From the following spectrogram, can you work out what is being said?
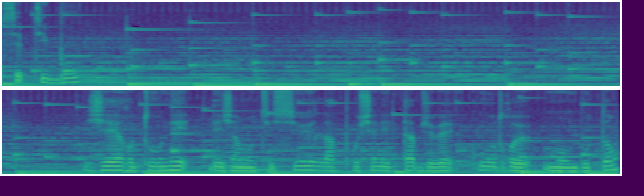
ces petits bouts. J'ai retourné déjà mon tissu. La prochaine étape, je vais coudre mon bouton.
